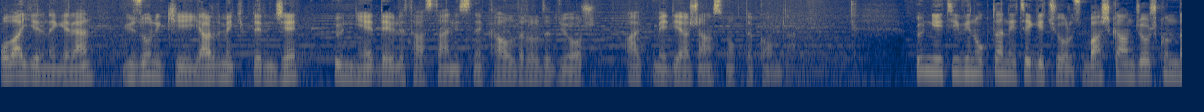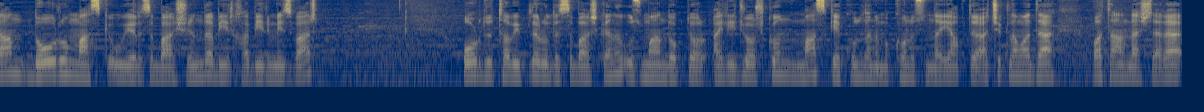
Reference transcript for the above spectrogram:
olay yerine gelen 112 yardım ekiplerince Ünye Devlet Hastanesi'ne kaldırıldı diyor alpmediaajans.com'da. Ünyetv.net'e geçiyoruz. Başkan Coşkun'dan doğru maske uyarısı başlığında bir haberimiz var. Ordu Tabipler Odası Başkanı uzman doktor Ali Coşkun maske kullanımı konusunda yaptığı açıklamada vatandaşlara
